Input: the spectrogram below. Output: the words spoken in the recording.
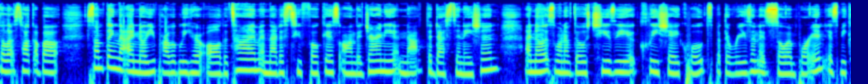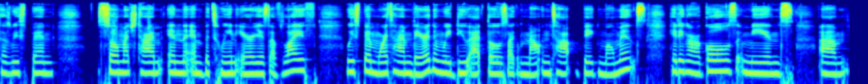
So let's talk about something that I know you probably hear all the time, and that is to focus on the journey, not the destination. I know it's one of those cheesy cliche quotes, but the reason it's so important is because we spend so much time in the in between areas of life. We spend more time there than we do at those like mountaintop big moments. Hitting our goals means um,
